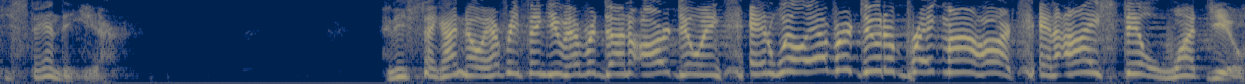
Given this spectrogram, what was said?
He's standing here. And he's saying, I know everything you've ever done, are doing, and will ever do to break my heart, and I still want you.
